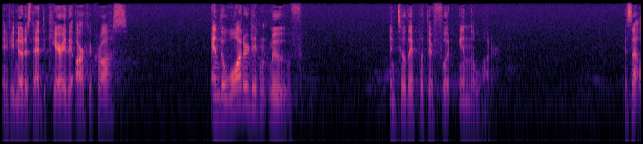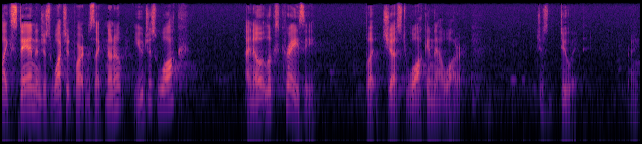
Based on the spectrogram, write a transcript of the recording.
And if you notice, they had to carry the ark across. And the water didn't move until they put their foot in the water. It's not like stand and just watch it part. It's like, no, no, you just walk. I know it looks crazy, but just walk in that water. Just do it, right?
